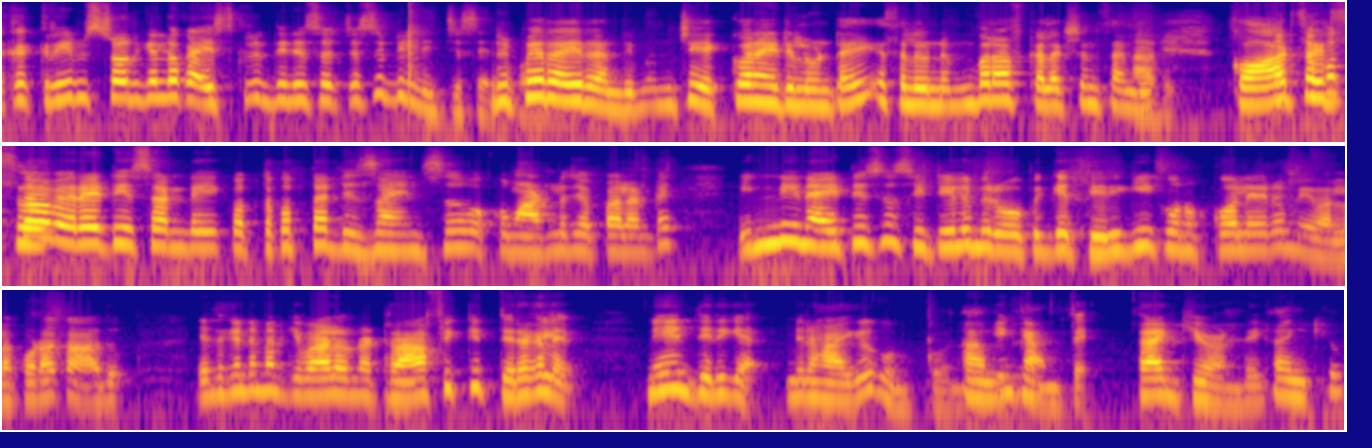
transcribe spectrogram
చక్కగా క్రీమ్ స్టోర్కి వెళ్ళి ఒక ఐస్ క్రీమ్ తినేసి వచ్చేసి బిల్లు ఇచ్చేసారు రిపేర్ అయ్యారండి. మంచి ఎక్కువ నైట్లు ఉంటాయి. అసలు నెంబర్ ఆఫ్ కలెక్షన్స్ అండి. కార్డ్ కొత్త వెరైటీస్ అండి. కొత్త కొత్త డిజైన్స్ ఒక మాటలో చెప్పాలంటే ఇన్ని నైటీస్ సిటీలో మీరు ఓపిక్గా తిరిగి కొనుక్కోలేరు. మీ వల్ల కూడా కాదు. ఎందుకంటే మనకి ఇవాళ ఉన్న ట్రాఫిక్కి తిరగలేం. నేను తిరిగా. మీరు హాయిగా కొనుక్కోండి. ఇంకా అంతే. థ్యాంక్ యూ అండి. Thank you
